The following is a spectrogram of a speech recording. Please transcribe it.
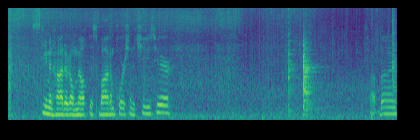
Steaming hot, it'll melt this bottom portion of cheese here. Top bun.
